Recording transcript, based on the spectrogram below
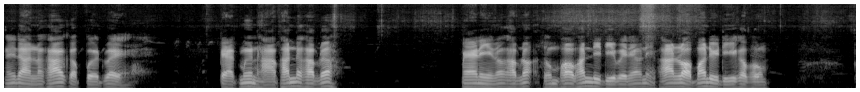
ในด้านราคาก็เปิดไว้แปดหมื่นหาพันนะครับเนาะ แม่นี่นะครับเนาะสมพอพันธุ์ดีๆไปแล้วนี่ผ่านรอบมาด้วยดีครับผมผ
